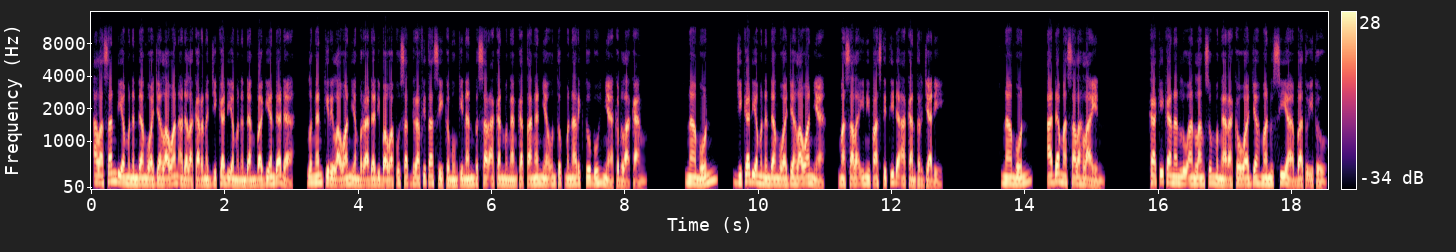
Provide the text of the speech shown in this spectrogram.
Alasan dia menendang wajah lawan adalah karena jika dia menendang bagian dada, lengan kiri lawan yang berada di bawah pusat gravitasi kemungkinan besar akan mengangkat tangannya untuk menarik tubuhnya ke belakang. Namun, jika dia menendang wajah lawannya, masalah ini pasti tidak akan terjadi. Namun, ada masalah lain. Kaki kanan Luan langsung mengarah ke wajah manusia batu itu.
